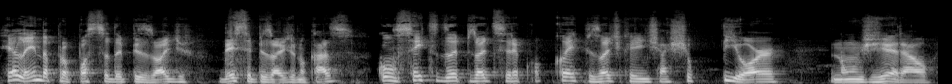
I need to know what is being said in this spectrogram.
relendo a proposta do episódio, desse episódio no caso, o conceito do episódio seria qual é episódio que a gente acha o pior num geral.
